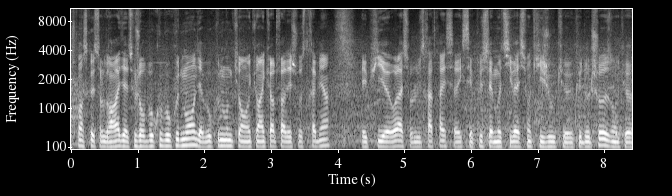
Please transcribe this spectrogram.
Je pense que sur le Grand Raid, il y a toujours beaucoup, beaucoup de monde. Il y a beaucoup de monde qui ont, qui ont à cœur de faire des choses très bien. Et puis euh, voilà, sur l'Ultra Trail, c'est vrai que c'est plus la motivation qui joue que, d'autres choses. Donc euh,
